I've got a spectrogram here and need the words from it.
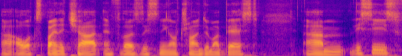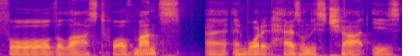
uh, I'll explain the chart, and for those listening, I'll try and do my best. Um, this is for the last 12 months, uh, and what it has on this chart is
